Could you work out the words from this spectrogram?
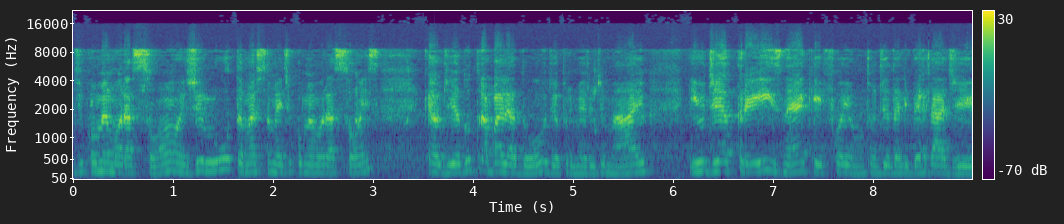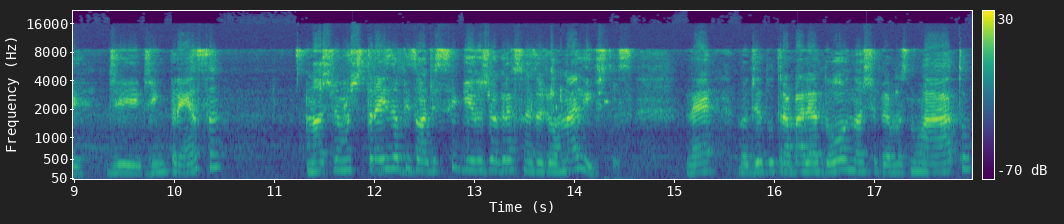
de comemorações, de luta, mas também de comemorações, que é o Dia do Trabalhador, dia 1 de maio, e o dia 3, né, que foi ontem o Dia da Liberdade de, de Imprensa. Nós tivemos três episódios seguidos de agressões a jornalistas. Né? No Dia do Trabalhador, nós tivemos no ato,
